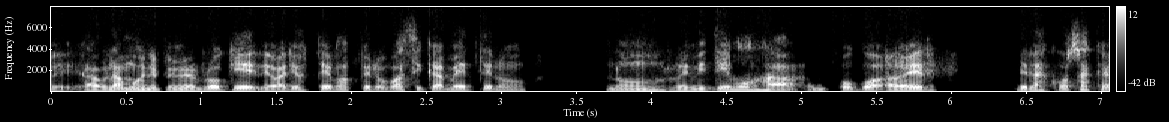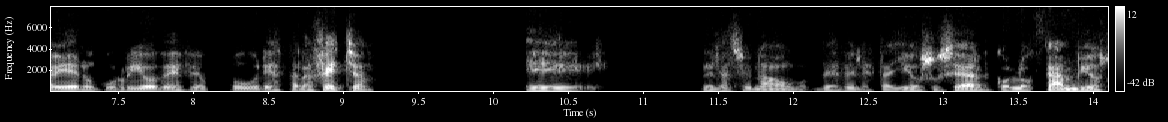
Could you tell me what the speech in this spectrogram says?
eh, hablamos en el primer bloque de varios temas, pero básicamente nos, nos remitimos a un poco a ver de las cosas que habían ocurrido desde octubre hasta la fecha, eh, relacionados desde el estallido social, con los cambios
